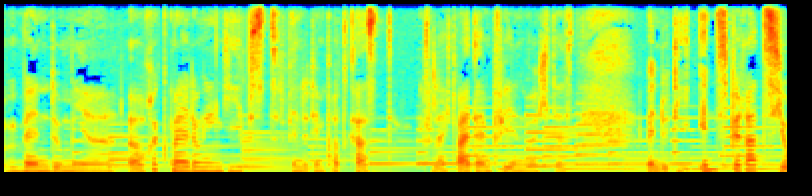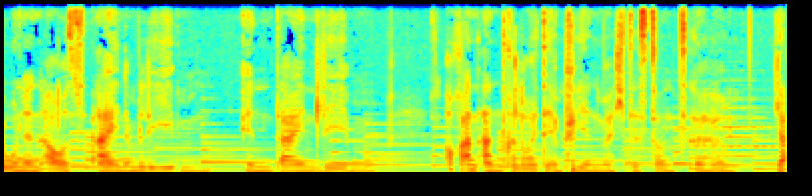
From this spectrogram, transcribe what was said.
wenn du mir äh, Rückmeldungen gibst, wenn du den Podcast vielleicht weiterempfehlen möchtest, wenn du die Inspirationen aus einem Leben in dein Leben auch an andere Leute empfehlen möchtest. Und äh, ja,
